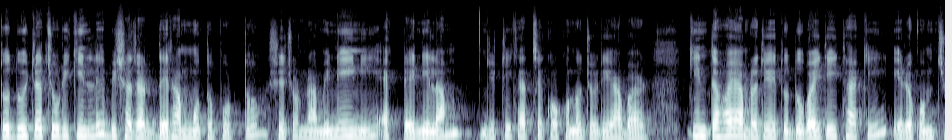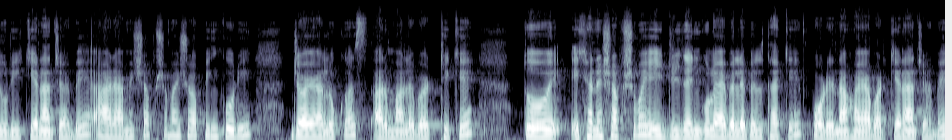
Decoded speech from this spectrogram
তো দুইটা চুড়ি কিনলে বিশ হাজার দেড়হাম মতো পড়তো, সেজন্য আমি নেইনি, একটাই নিলাম। যে ঠিক আছে, কখনো যদি আবার কিনতে হয়, আমরা যেহেতু দুবাইতেই থাকি, এরকম চুড়ি কেনা যাবে। আর আমি সবসময় শপিং করি জয় আলুকাস আর মালেবার থেকে। তো এখানে সবসময় এই ডিজাইনগুলো অ্যাভেলেবেল থাকে, পরে না হয় আবার কেনা যাবে।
